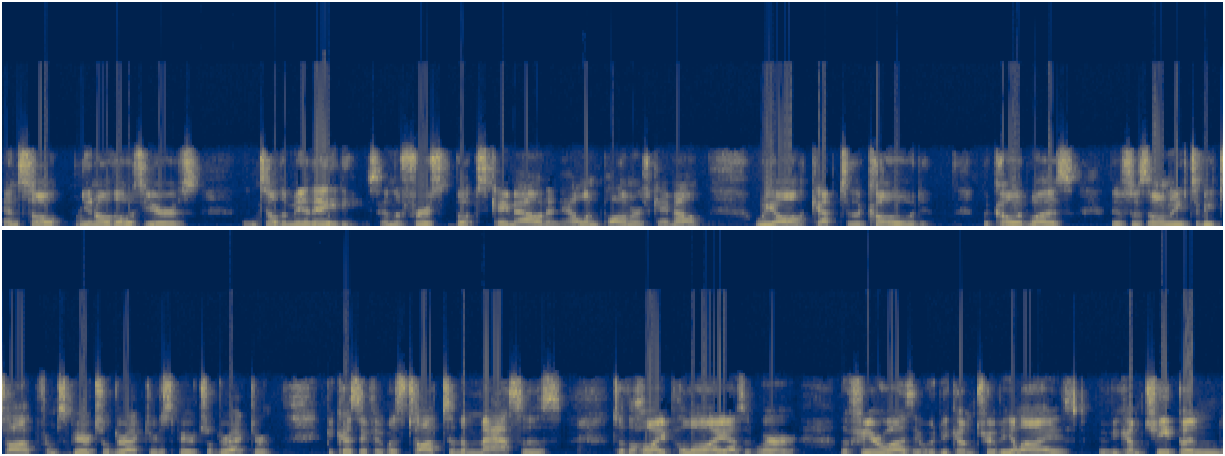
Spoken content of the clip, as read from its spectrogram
And so, you know, those years until the mid 80s, and the first books came out, and Helen Palmer's came out, we all kept to the code. The code was this was only to be taught from spiritual director to spiritual director, because if it was taught to the masses, to the hoi polloi, as it were, the fear was it would become trivialized, it would become cheapened,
